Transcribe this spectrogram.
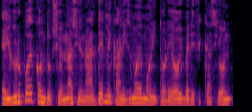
El Grupo de Conducción Nacional del Mecanismo de Monitoreo y Verificación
